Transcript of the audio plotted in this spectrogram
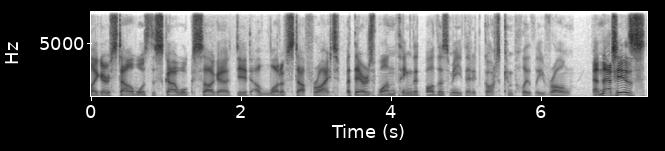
Lego Star Wars The Skywalker Saga did a lot of stuff right, but there is one thing that bothers me that it got completely wrong. And that is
